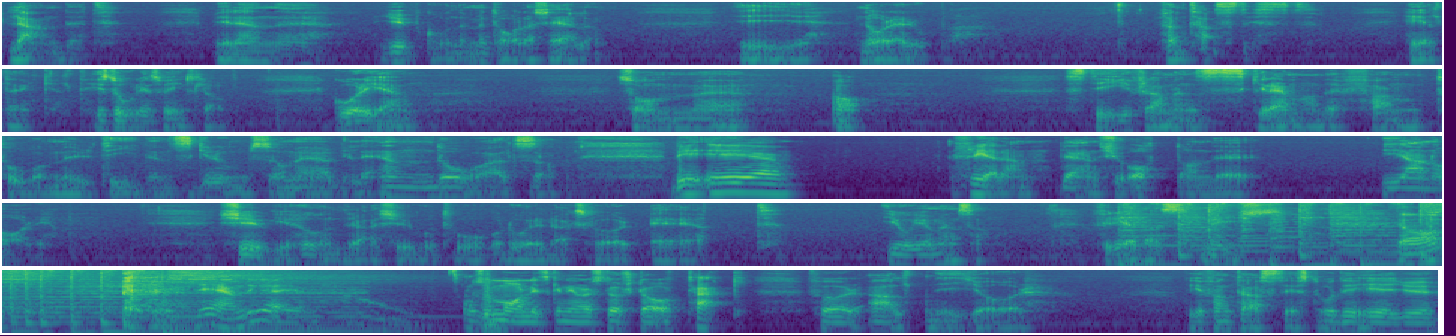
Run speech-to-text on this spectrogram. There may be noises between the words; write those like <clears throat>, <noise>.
landet med den eh, djupgående mentala kärlen i norra Europa. Fantastiskt, helt enkelt. Historiens vingslag går igen som eh, ja, stiger fram en skrämmande fantom ur tidens grums och mögel ändå alltså. Det är fredagen den 28 januari 2022 och då är det dags för ett jojomensan fredagsmys. Ja, <clears throat> det händer grejer. Och som vanligt ska ni ha det största av tack för allt ni gör. Det är fantastiskt och det är ju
